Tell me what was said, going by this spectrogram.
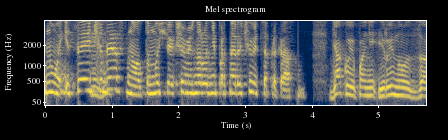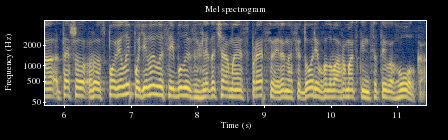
Ну і це чудесно, тому що якщо міжнародні партнери чують, це прекрасно. Дякую, пані Ірино, за те, що розповіли, поділилися і були з глядачами еспресо. Ірина Федорів, голова громадської ініціативи Голка.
